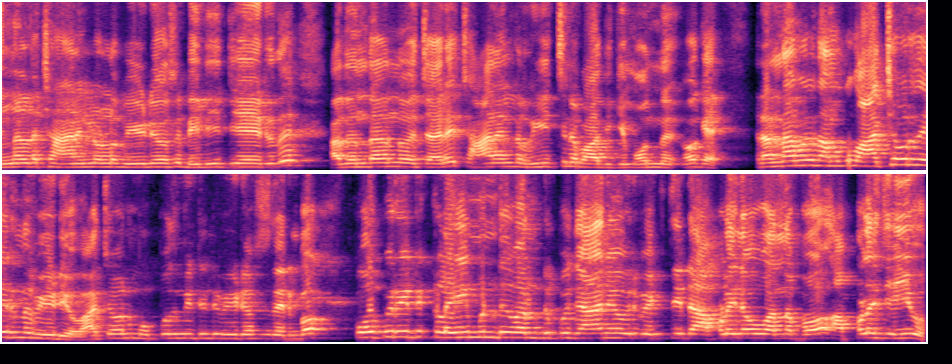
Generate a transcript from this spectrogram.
നിങ്ങളുടെ ചാനലിലുള്ള വീഡിയോസ് ഡിലീറ്റ് ചെയ്യരുത്. അതെന്താണെന്ന് വെച്ചാൽ ചാനലിന്റെ റീച്ചിനെ ബാധിക്കും. ഒന്ന് ഓക്കെ രണ്ടാമത് നമുക്ക് വാച്ച് ഓവർ തരുന്ന വീഡിയോ വാച്ച് ഓവർ മുപ്പത് മിനിറ്റിന്റെ വീഡിയോസ് തരുമ്പോൾ കോപ്പിറൈറ്റ് ക്ലെയിം ഉണ്ട് പറഞ്ഞിട്ട് ഇപ്പൊ ഞാൻ ഒരു വ്യക്തിയുടെ അപ്ലൈ നോ വന്നപ്പോൾ അപ്ലൈ ചെയ്യൂ.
